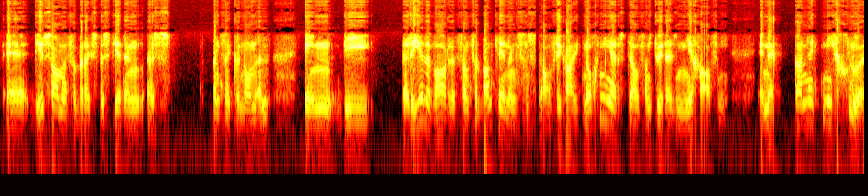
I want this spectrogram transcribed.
Eh uh, duursame verbruiksbesteding is in sy kanon in en die reële waarde van verbandlenings in Suid-Afrika het nog nie herstel van 2009 af nie. En ek kan net nie glo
